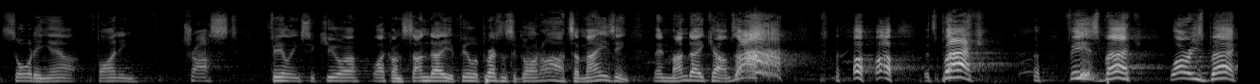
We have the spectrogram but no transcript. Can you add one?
sorting out, finding trust, feeling secure. Like on Sunday, you feel the presence of God. Oh, it's amazing. Then Monday comes. Ah! it's back. Fear's back. Worry's back.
